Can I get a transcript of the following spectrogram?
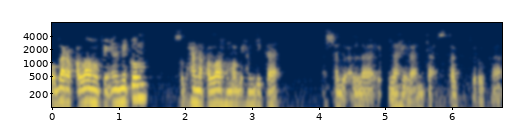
wa barakallahu fi ilmikum. Subhanakallahumma bihamdika. Asyhadu an la ilaha illa anta astaghfiruka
